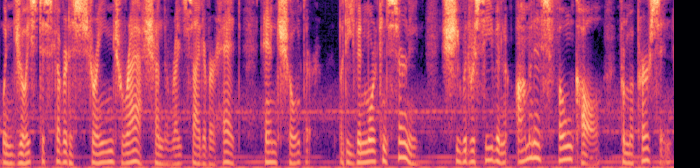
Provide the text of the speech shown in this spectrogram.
when Joyce discovered a strange rash on the right side of her head and shoulder. But even more concerning, she would receive an ominous phone call from a person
